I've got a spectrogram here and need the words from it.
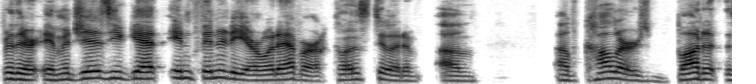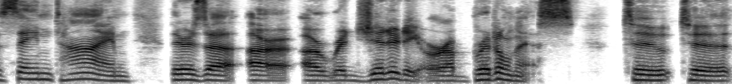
for their images. You get infinity or whatever close to it of, of of colors, but at the same time, there's a, a, a rigidity or a brittleness to to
